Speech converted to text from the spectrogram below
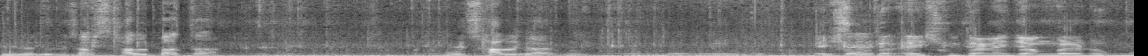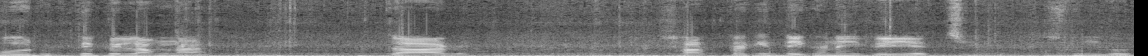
এগুলো কিন্তু সব শাল পাতা। মানে শাল গাছ। এই সুতা- এই সুতানে জঙ্গলে ঢুকবো ঢুকতে পেলাম না। তার স্বাদটা কিন্তু এখানেই পেয়ে যাচ্ছি। সুন্দর।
